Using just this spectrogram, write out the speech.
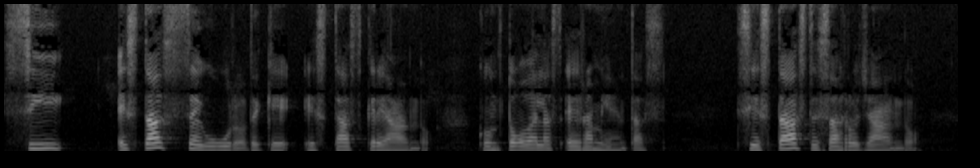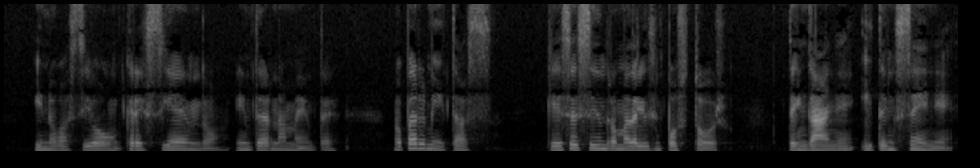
Si estás seguro de que estás creando con todas las herramientas, si estás desarrollando innovación, creciendo internamente, no permitas que ese síndrome del impostor te engañe y te enseñe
